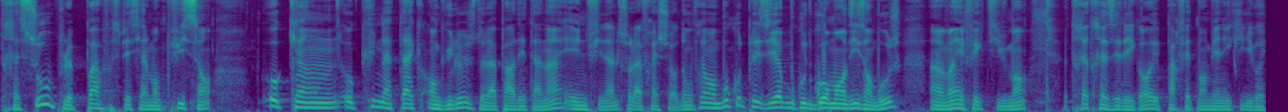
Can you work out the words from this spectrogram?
très souple, pas spécialement puissant. Aucun, aucune attaque anguleuse de la part des tanins et une finale sur la fraîcheur. Donc vraiment beaucoup de plaisir, beaucoup de gourmandise en bouche. Un vin effectivement très très élégant et parfaitement bien équilibré.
